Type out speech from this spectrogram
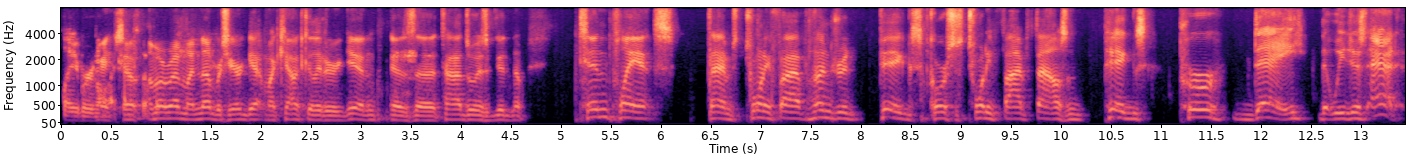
labor and all right, that. So kind of I'm gonna run my numbers here, get my calculator again, as uh, Todd's always good enough. 10 plants times 2,500 pigs, of course, is 25,000 pigs per day that we just added.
